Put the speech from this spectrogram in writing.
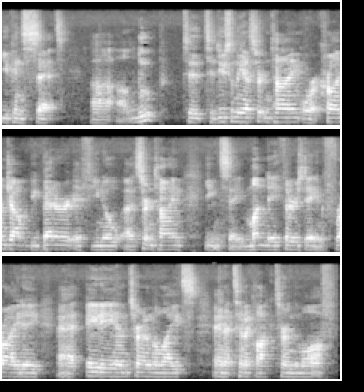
you can set uh, a loop to, to do something at a certain time, or a cron job would be better if you know a certain time. You can say Monday, Thursday, and Friday at 8 a.m. turn on the lights, and at 10 o'clock turn them off.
